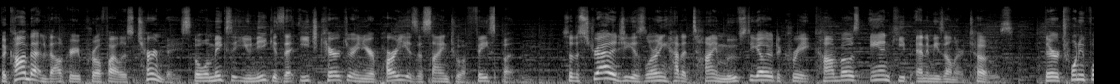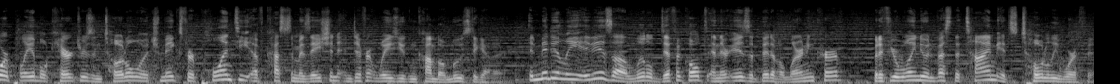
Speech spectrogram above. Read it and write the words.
The combat in Valkyrie Profile is turn-based, but what makes it unique is that each character in your party is assigned to a face button. So the strategy is learning how to time moves together to create combos and keep enemies on their toes. There are 24 playable characters in total, which makes for plenty of customization and different ways you can combo moves together. Admittedly, it is a little difficult and there is a bit of a learning curve, but if you're willing to invest the time, it's totally worth it.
